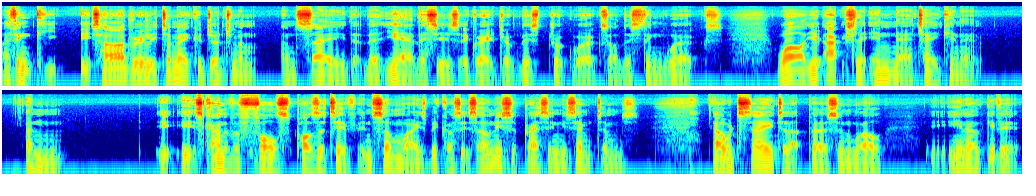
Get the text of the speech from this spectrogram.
I think it's hard really to make a judgment and say that, that yeah, this is a great drug, this drug works or this thing works, while you're actually in there taking it. And it, it's kind of a false positive in some ways because it's only suppressing your symptoms. I would say to that person, well, you know, give it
